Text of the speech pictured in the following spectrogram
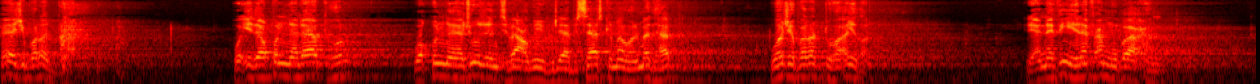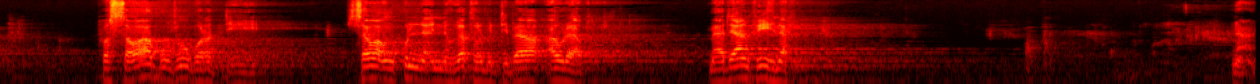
فيجب رده. وإذا قلنا لا يطهر وقلنا يجوز الانتفاع به في اليابسات كما هو المذهب وجب رده أيضا. لأن فيه نفعا مباحا. فالصواب وجوب رده سواء قلنا إنه يطهر بالدباغ أو لا يطهر. ما دام فيه نفع. نعم.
